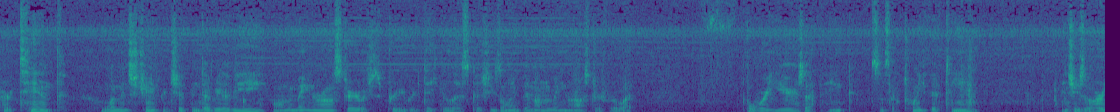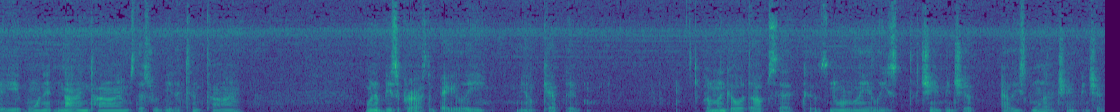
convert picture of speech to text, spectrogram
her 10th Women's Championship in WWE on the main roster, which is pretty ridiculous because she's only been on the main roster for what, four years, I think, since like 2015. And she's already won it nine times. This would be the tenth time. Wouldn't be surprised if Bayley, you know, kept it. But I'm gonna go with the upset because normally at least the championship, at least one of the championship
